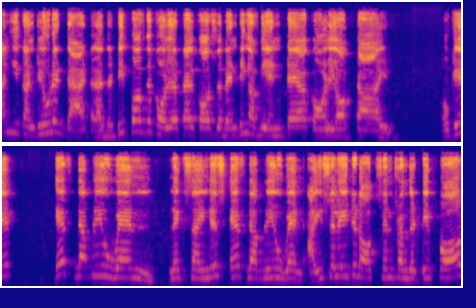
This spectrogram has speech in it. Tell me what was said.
and he concluded that uh, the tip of the coleoptile caused the bending of the entire coleoptile. Okay. FW Went next scientist FW Went isolated auxin from the tip of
